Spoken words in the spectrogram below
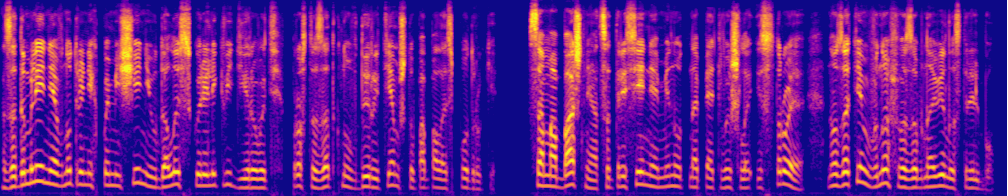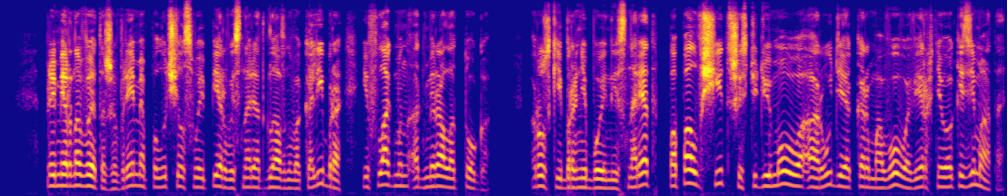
Задымление внутренних помещений удалось вскоре ликвидировать, просто заткнув дыры тем, что попалось под руки. Сама башня от сотрясения минут на пять вышла из строя, но затем вновь возобновила стрельбу. Примерно в это же время получил свой первый снаряд главного калибра и флагман адмирала Того. Русский бронебойный снаряд попал в щит шестидюймового орудия кормового верхнего каземата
